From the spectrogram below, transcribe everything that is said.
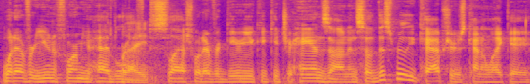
whatever uniform you had left right. slash whatever gear you could get your hands on, and so this really captures kind of like a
